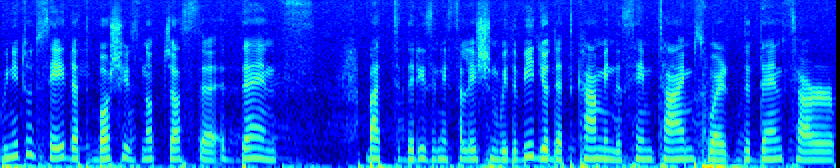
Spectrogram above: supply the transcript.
we need to say that Bosch is not just a, a dance but there is an installation with the video that come in the same times where the dance are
